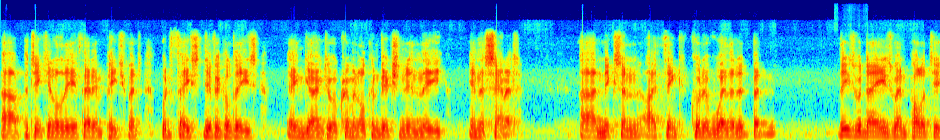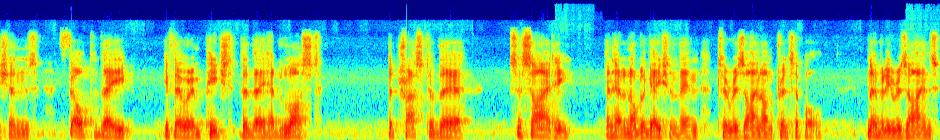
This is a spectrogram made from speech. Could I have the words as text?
uh, particularly if that impeachment would face difficulties in going to a criminal conviction in the in the Senate. Uh, Nixon, I think, could have weathered it, but these were days when politicians felt that they, if they were impeached, that they had lost the trust of their society and had an obligation then to resign on principle. Nobody resigns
